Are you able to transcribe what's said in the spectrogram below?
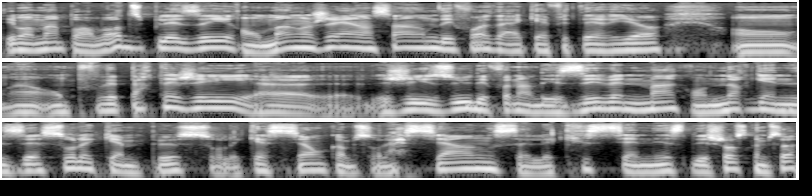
des moments pour avoir du plaisir. On mangeait ensemble, des fois, dans la cafétéria. On, euh, pouvait partager euh, Jésus, des fois, dans des événements qu'on organisait sur le campus, sur les questions comme sur la science, le christianisme, des choses comme ça.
